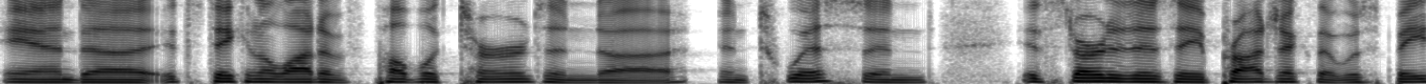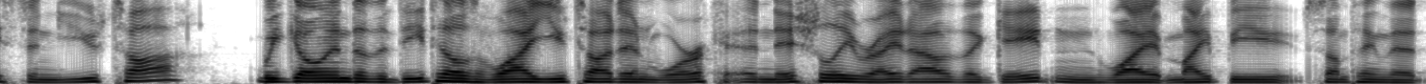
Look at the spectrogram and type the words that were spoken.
And uh, it's taken a lot of public turns and uh, and twists, and it started as a project that was based in Utah, we go into the details of why Utah didn't work initially right out of the gate and why it might be something that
